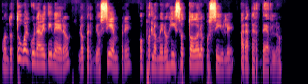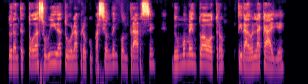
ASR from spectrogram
cuando tuvo alguna vez dinero, lo perdió siempre, o por lo menos hizo todo lo posible para perderlo. Durante toda su vida tuvo la preocupación de encontrarse, de un momento a otro, tirado en la calle,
